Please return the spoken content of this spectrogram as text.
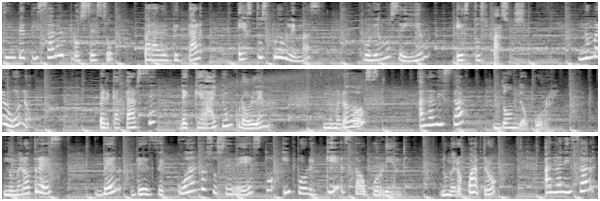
sintetizar el proceso, para detectar estos problemas, podemos seguir estos pasos. Número 1. Percatarse de que hay un problema. Número 2. Analizar dónde ocurre. Número 3. Ver desde cuándo sucede esto y por qué está ocurriendo. Número 4. Analizar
